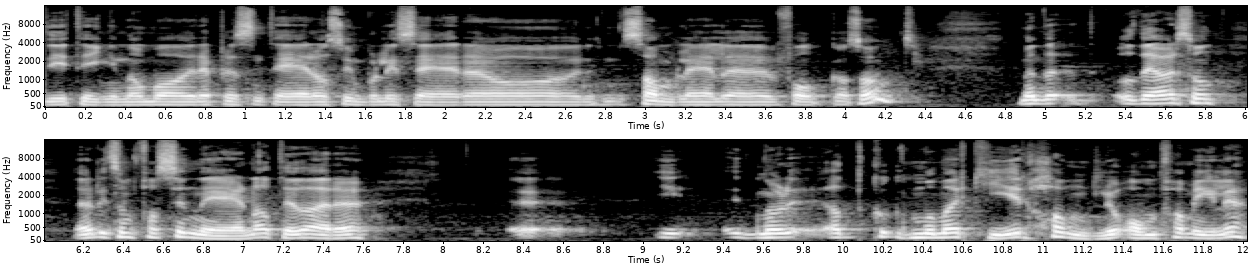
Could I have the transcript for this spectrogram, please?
de tingene om å representere og symbolisere og liksom samle hele folket og sånt. Men det, og det er, sånn, det er sånn fascinerende at det derre eh, At monarkier handler jo om familie.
